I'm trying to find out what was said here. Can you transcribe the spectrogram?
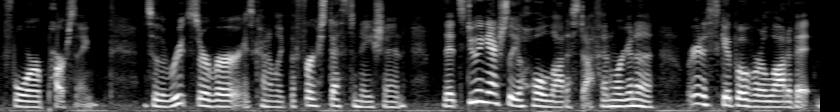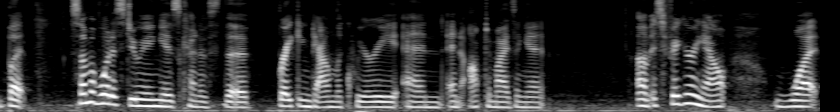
for parsing. So the root server is kind of like the first destination that's doing actually a whole lot of stuff, and we're gonna we're gonna skip over a lot of it. But some of what it's doing is kind of the breaking down the query and and optimizing it. Um, is figuring out what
